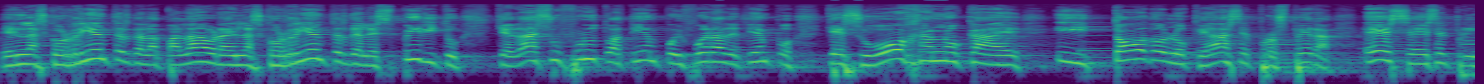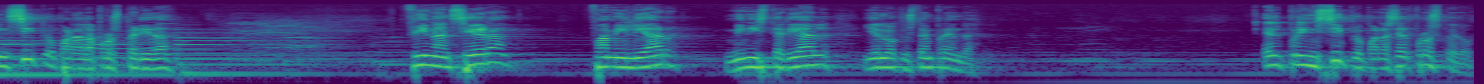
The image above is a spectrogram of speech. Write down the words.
en las corrientes de la palabra, en las corrientes del Espíritu, que da su fruto a tiempo y fuera de tiempo, que su hoja no cae y todo lo que hace prospera. Ese es el principio para la prosperidad. Financiera, familiar, ministerial y en lo que usted emprenda. El principio para ser próspero.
